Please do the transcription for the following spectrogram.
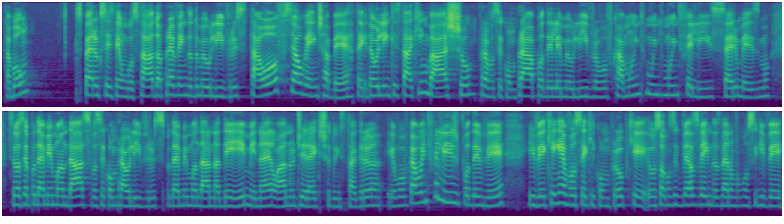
Tá bom? Espero que vocês tenham gostado. A pré-venda do meu livro está oficialmente aberta. Então o link está aqui embaixo para você comprar, poder ler meu livro. Eu vou ficar muito, muito, muito feliz, sério mesmo. Se você puder me mandar, se você comprar o livro, se puder me mandar na DM, né, lá no direct do Instagram, eu vou ficar muito feliz de poder ver e ver quem é você que comprou, porque eu só consigo ver as vendas, né? Não vou conseguir ver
